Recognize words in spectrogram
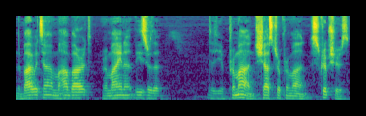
and the Bhagavatam, Mahabharata, Ramayana, these are the the Praman, Shastra Praman, scriptures.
